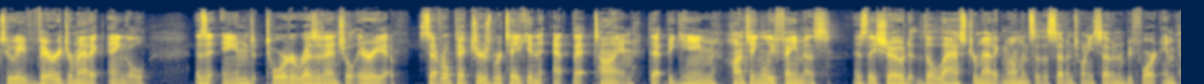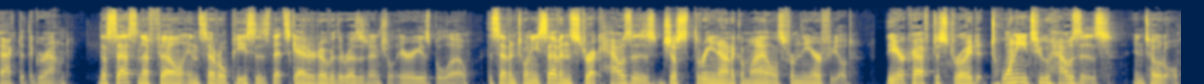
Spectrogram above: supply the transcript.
to a very dramatic angle as it aimed toward a residential area. Several pictures were taken at that time that became hauntingly famous as they showed the last dramatic moments of the 727 before it impacted the ground. The Cessna fell in several pieces that scattered over the residential areas below. The 727 struck houses just three nautical miles from the airfield. The aircraft destroyed 22 houses in total,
